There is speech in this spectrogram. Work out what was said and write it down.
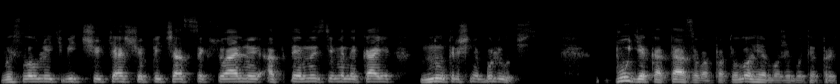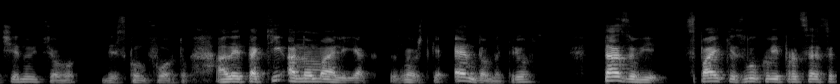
висловлюють відчуття, що під час сексуальної активності виникає внутрішня болючість. Будь-яка тазова патологія може бути причиною цього дискомфорту. Але такі аномалії, як знову ж таки ендометріоз, тазові спайки, злукові процеси,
